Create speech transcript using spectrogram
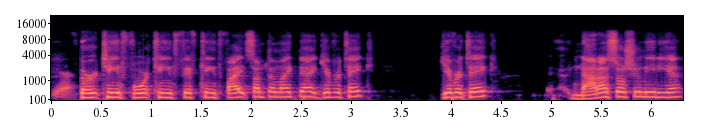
Yeah. 13th, 14th, 15th fight, something like that, give or take. Give or take. Not on social media.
